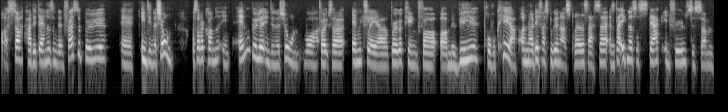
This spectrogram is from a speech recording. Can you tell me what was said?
Og så har det dannet som den første bølge af indignation, og så er der kommet en anden bølge af indignation, hvor folk så anklager Burger King for at med vilje provokere. Og når det først begynder at sprede sig, så altså, der er ikke noget så stærk en følelse som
